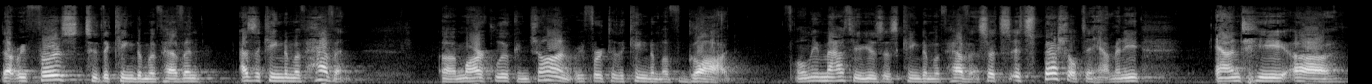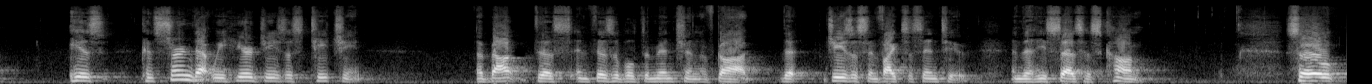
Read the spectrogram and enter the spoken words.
that refers to the kingdom of heaven as the kingdom of heaven. Uh, Mark, Luke, and John refer to the kingdom of God. Only Matthew uses kingdom of heaven. So it's, it's special to him. And he, and he, uh, he is concerned that we hear Jesus teaching about this invisible dimension of God that Jesus invites us into and that he says has come. So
